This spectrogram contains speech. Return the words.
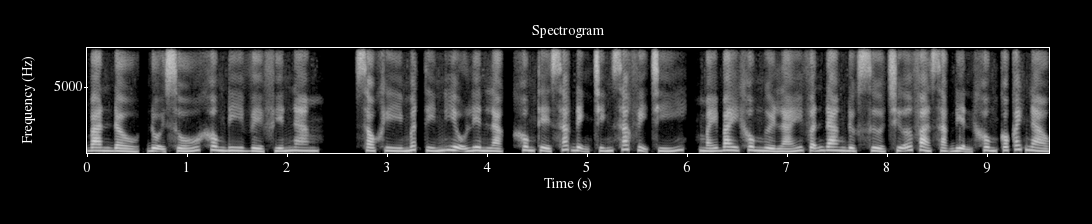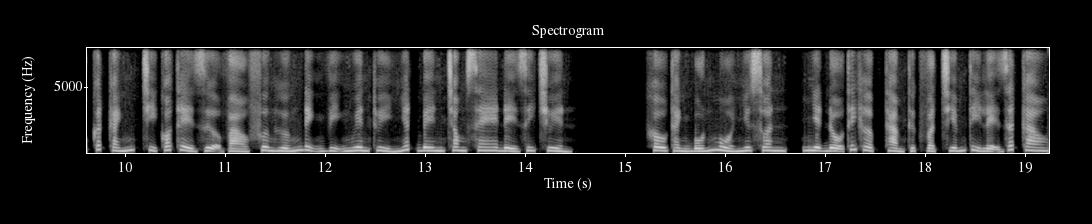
Ban đầu, đội số không đi về phía nam. Sau khi mất tín hiệu liên lạc không thể xác định chính xác vị trí, máy bay không người lái vẫn đang được sửa chữa và sạc điện không có cách nào cất cánh, chỉ có thể dựa vào phương hướng định vị nguyên thủy nhất bên trong xe để di chuyển. Khâu thành bốn mùa như xuân, nhiệt độ thích hợp thảm thực vật chiếm tỷ lệ rất cao,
